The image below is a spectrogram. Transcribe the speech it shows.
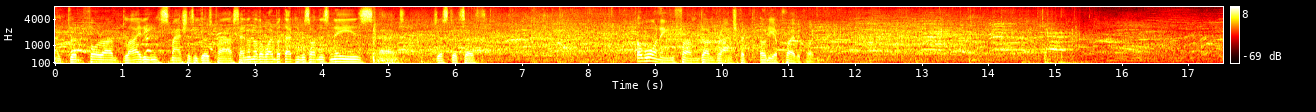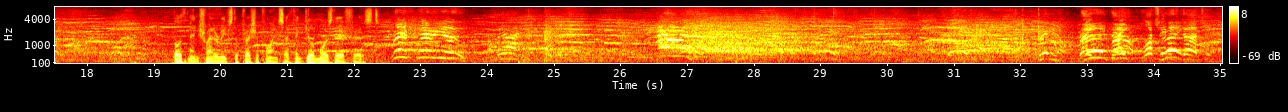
A good forearm gliding smash as he goes past. And another one, but that he was on his knees and just gets a, a warning from Don Branch, but only a private one. Both men trying to reach the pressure points. I think Gilmore's there first. Ref, where are you? Right, right. Watch him, it's dirty.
